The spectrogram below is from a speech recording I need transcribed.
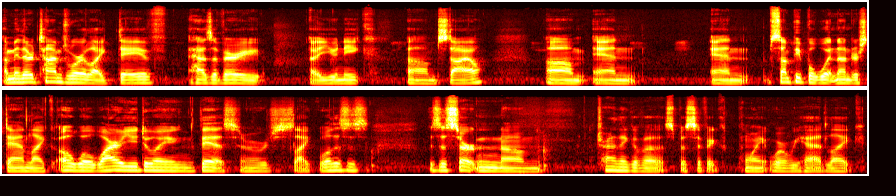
I mean, there are times where like Dave has a very a unique um, style, um, and and some people wouldn't understand like oh well why are you doing this? And we're just like well this is this is a certain um I'm trying to think of a specific point where we had like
